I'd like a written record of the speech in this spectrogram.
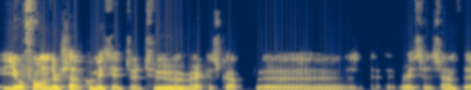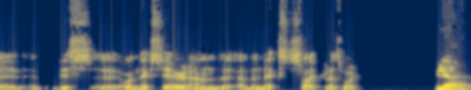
Your founders have committed to two America's Cup uh, races, and this uh, or next year and and the next cycle as well. Yeah,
